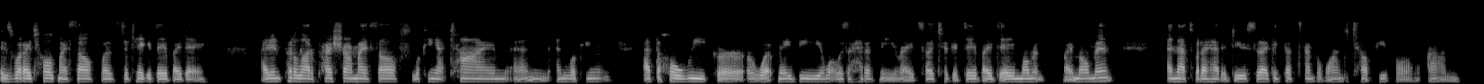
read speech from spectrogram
is what I told myself was to take it day by day. I didn't put a lot of pressure on myself looking at time and and looking at the whole week or or what may be and what was ahead of me, right? So I took it day by day, moment by moment, and that's what I had to do. So I think that's number one to tell people um,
